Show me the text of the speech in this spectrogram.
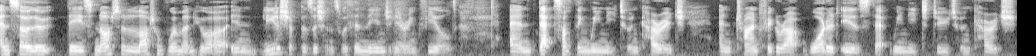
and so there's not a lot of women who are in leadership positions within the engineering field and that's something we need to encourage and try and figure out what it is that we need to do to encourage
